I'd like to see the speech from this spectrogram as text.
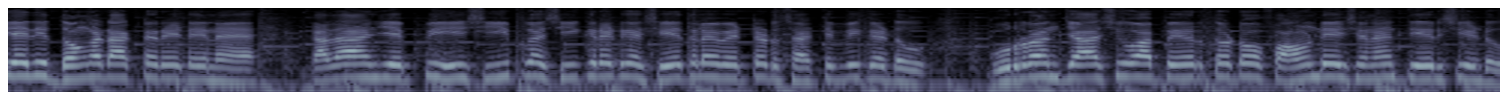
ఇచ్చేది దొంగ డాక్టరేటేనా. కదా అని చెప్పి షీప్గా సీక్రెట్గా చేతిలో పెట్టాడు సర్టిఫికెట్. గుర్రం జాషువా పేరుతోటో ఫౌండేషన్ అని తెరిచిండు.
